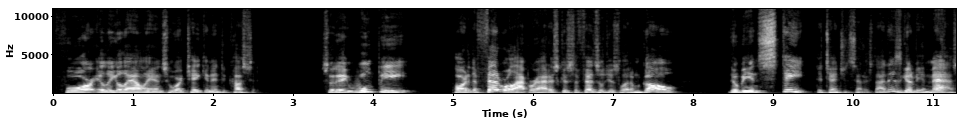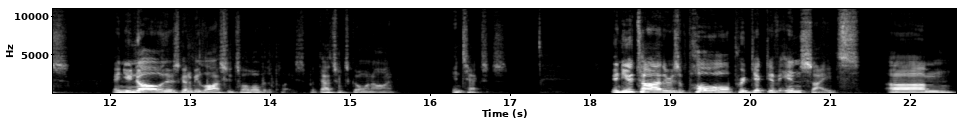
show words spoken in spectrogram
for illegal aliens who are taken into custody. So they won't be part of the federal apparatus because the feds will just let them go. They'll be in state detention centers. Now, this is going to be a mess. And you know there's going to be lawsuits all over the place, but that's what's going on in Texas. In Utah, there is a poll, Predictive Insights, um,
